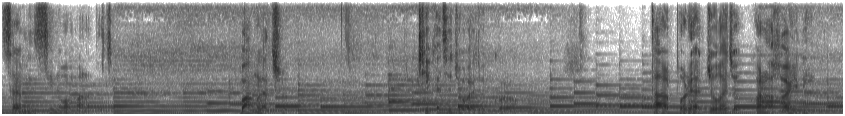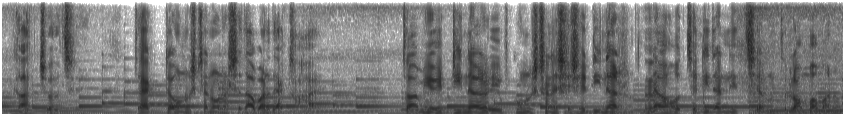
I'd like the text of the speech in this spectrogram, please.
স্যার আমি সিনেমা বানাতে চাই। বাংলা ছবি। ঠিক আছে যোগাযোগ করো। তারপরে আর যোগাযোগ করা হয়নি কাজ চলছে। তো একটা অনুষ্ঠানে ওনার সাথে আবার দেখা হয়। তো আমি ওই ডিনার এই অনুষ্ঠানের শেষে ডিনার নেওয়া হচ্ছে ডিনার নিচ্ছে আর তো লম্বা মানুষ।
